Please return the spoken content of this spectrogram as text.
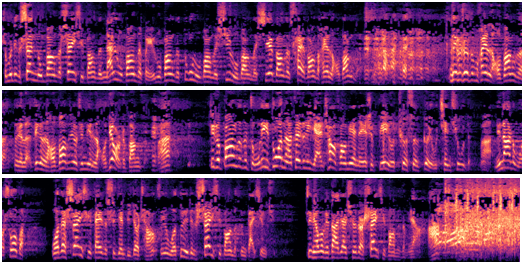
什么这个山东梆子、山西梆子、南路梆子、北路梆子、东路梆子、西路梆子、斜梆子、菜梆子，还有老梆子。那个说怎么还有老梆子？对了，这个老梆子就是那老调的梆子啊。这个梆子的种类多呢，在这个演唱方面呢，也是别有特色、各有千秋的啊。您拿着我说吧，我在山西待的时间比较长，所以我对这个山西梆子很感兴趣。今天我给大家学段山西梆子，怎么样啊？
